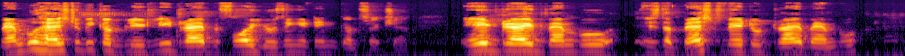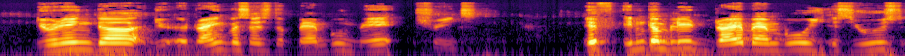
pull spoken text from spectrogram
Bamboo has to be completely dry before using it in construction. Air dried bamboo is the best way to dry bamboo. During the drying process, the bamboo may shrink. If incomplete dry bamboo is used,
